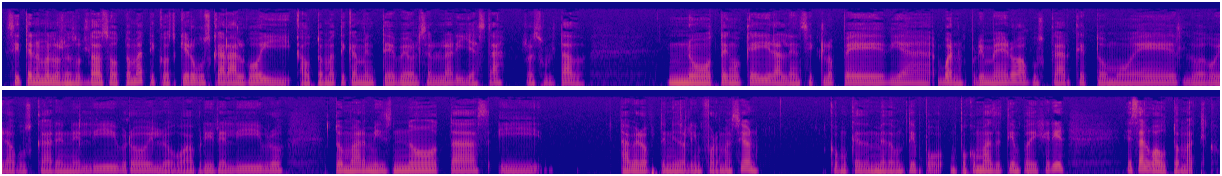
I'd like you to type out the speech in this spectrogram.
sí tenemos los resultados automáticos. Quiero buscar algo y automáticamente veo el celular y ya está, resultado. No tengo que ir a la enciclopedia. Bueno, primero a buscar qué tomo es, luego ir a buscar en el libro y luego abrir el libro, tomar mis notas y haber obtenido la información. Como que me da un tiempo, un poco más de tiempo de digerir. Es algo automático.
